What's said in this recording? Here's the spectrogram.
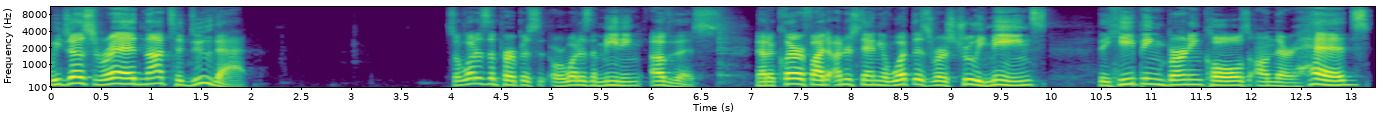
We just read not to do that. So, what is the purpose or what is the meaning of this? Now, to clarify the understanding of what this verse truly means, the heaping burning coals on their heads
